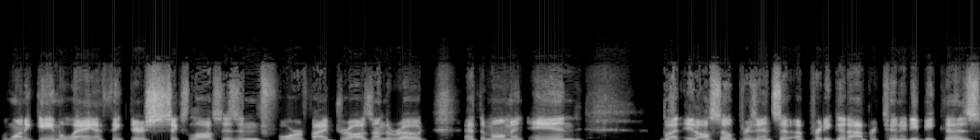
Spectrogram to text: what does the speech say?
won a game away. I think there's six losses and four or five draws on the road at the moment, and but it also presents a, a pretty good opportunity because.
